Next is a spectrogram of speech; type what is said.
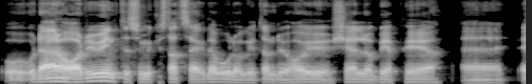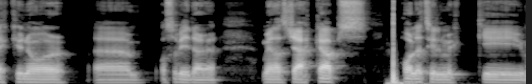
Och, och, där har du ju inte så mycket statsägda bolag utan du har ju Shell och BP, eh, Equinor eh, och så vidare. Medan jackups håller till mycket i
